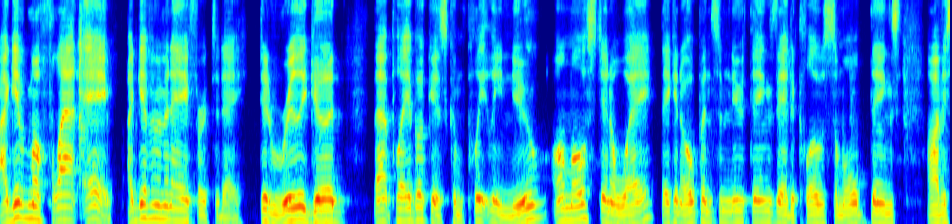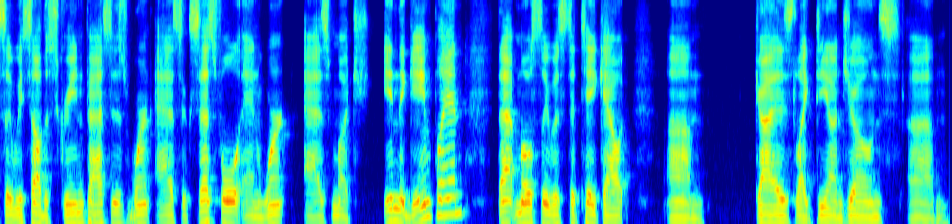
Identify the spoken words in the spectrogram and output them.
I give him a flat A. I'd give him an A for today. Did really good. That playbook is completely new, almost in a way. They can open some new things. They had to close some old things. Obviously, we saw the screen passes weren't as successful and weren't as much in the game plan. That mostly was to take out um, guys like Deion Jones, um,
